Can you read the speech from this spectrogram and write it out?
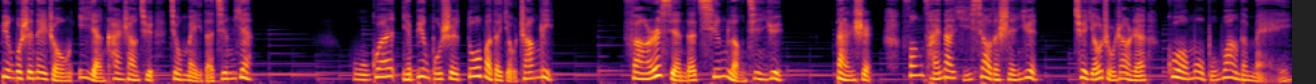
并不是那种一眼看上去就美的惊艳。五官也并不是多么的有张力，反而显得清冷禁欲。但是方才那一笑的神韵，却有种让人过目不忘的美。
